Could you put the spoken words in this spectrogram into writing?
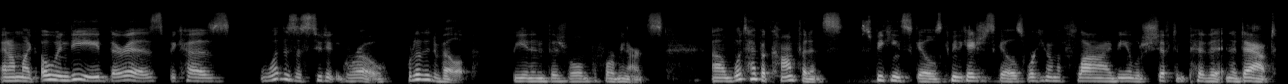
and I'm like, oh, indeed, there is, because what does a student grow? What do they develop being in visual and performing arts? Um, what type of confidence, speaking skills, communication skills, working on the fly, being able to shift and pivot and adapt?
